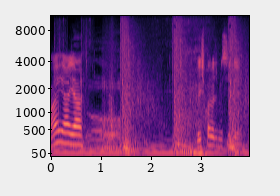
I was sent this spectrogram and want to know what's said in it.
Ai, ai, ai. O bicho parou de me seguir.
